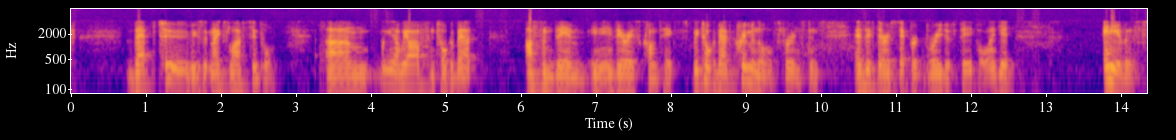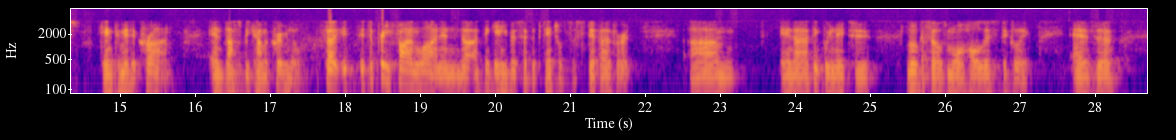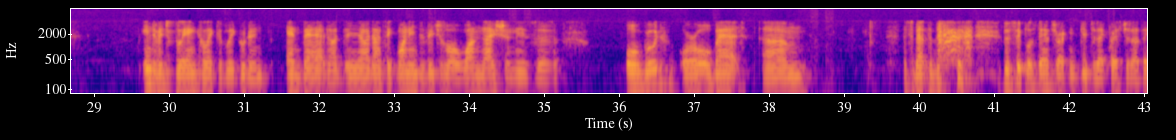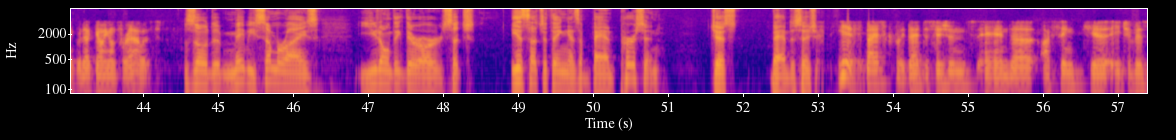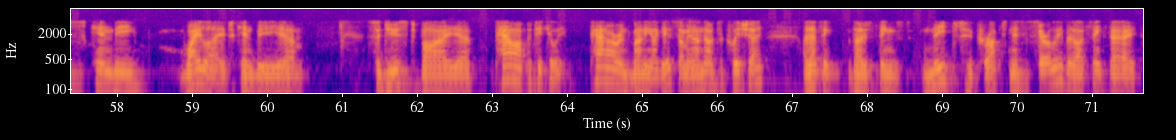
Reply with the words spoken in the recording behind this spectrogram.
that too because it makes life simple. Um, you know, we often talk about us and them in, in various contexts. We talk about criminals, for instance, as if they're a separate breed of people, and yet any of us can commit a crime and thus become a criminal. So it, it's a pretty fine line, and uh, I think any of us have the potential to step over it. Um, and I think we need to look ourselves more holistically as uh, individually and collectively good and, and bad. I, you know, I don't think one individual or one nation is uh, all good or all bad. Um, that's about the, the simplest answer I can give to that question, I think, without going on for hours. So, to maybe summarize you don't think there are such is such a thing as a bad person, just bad decision. Yes, basically bad decisions, and uh, I think uh, each of us can be waylaid, can be um, seduced by uh, power, particularly power and money. I guess. I mean, I know it's a cliche. I don't think those things need to corrupt necessarily, but I think they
